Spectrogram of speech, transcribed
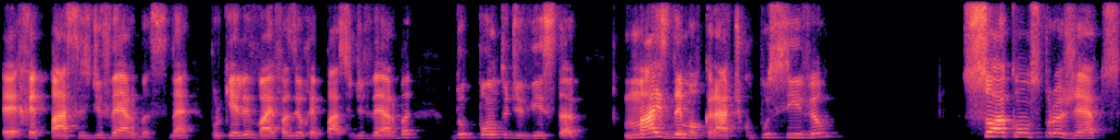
é, repasses de verbas, né? Porque ele vai fazer o repasse de verba do ponto de vista mais democrático possível, só com os projetos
